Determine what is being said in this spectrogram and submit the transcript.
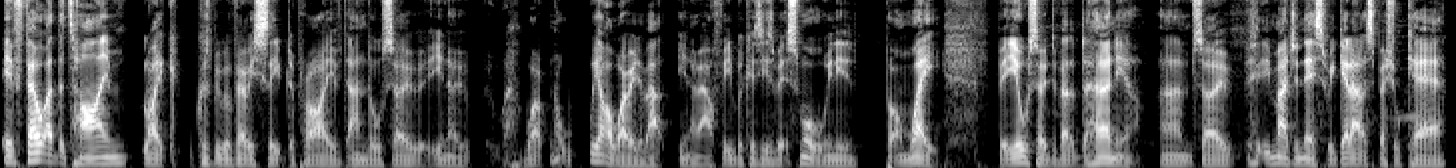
it felt at the time like because we were very sleep deprived and also you know wor- not, we are worried about you know Alfie because he's a bit small. We needed to put on weight, but he also developed a hernia. Um, so imagine this: we get out of special care.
